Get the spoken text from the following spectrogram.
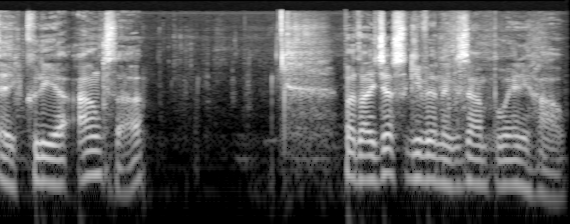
a clear answer, but I just give an example anyhow.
